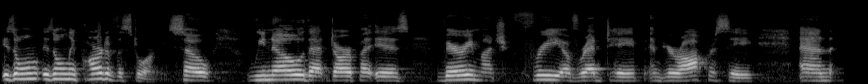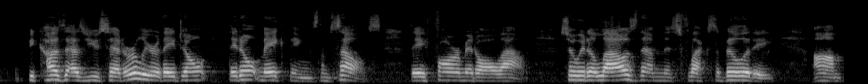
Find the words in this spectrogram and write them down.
is on, is only part of the story. So we know that DARPA is very much free of red tape and bureaucracy, and because, as you said earlier, they don't they don't make things themselves. They farm it all out. So it allows them this flexibility. Um,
